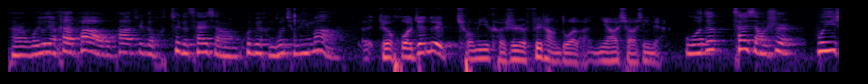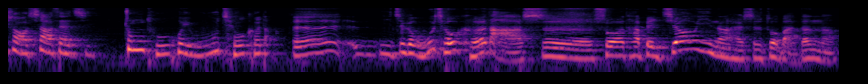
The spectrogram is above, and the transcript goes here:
呃，我有点害怕，我怕这个这个猜想会被很多球迷骂。呃，这个火箭队球迷可是非常多的，你要小心点。我的猜想是威少下赛季中途会无球可打。呃，你这个无球可打是说他被交易呢，还是坐板凳呢？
